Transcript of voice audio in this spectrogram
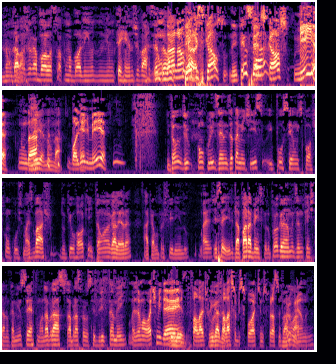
Não dá pra jogar bola só com uma bolinha em um terreno de várzea, não, não. dá não, Pé cara. descalço? Nem Pé pensar. descalço, meia, não dá. Meia, não dá. Bolinha de meia? Então eu digo- concluí dizendo exatamente isso, e por ser um esporte com custo mais baixo do que o hockey, então a galera acaba preferindo Mas, isso aí. Ele dá parabéns pelo programa, dizendo que a gente está no caminho certo. Manda abraço. Abraço para você, Drigo, também. mas é uma ótima ideia Beleza. falar, de, falar sobre esporte nos próximos Vamos programas. né?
